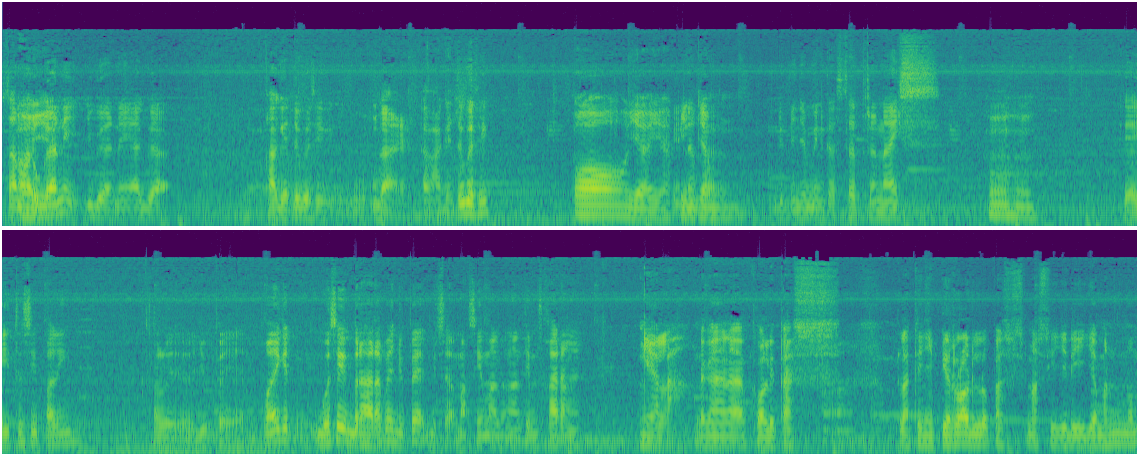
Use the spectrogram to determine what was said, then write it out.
Sama Oh, iya. Rugani juga nih agak kaget juga sih. Enggak ya, enggak kaget juga sih. Oh iya iya, Pindah pinjam. ke- dipinjemin ke Stade Nice Hmm. ya itu sih paling kalau Jupe ya pokoknya gue sih berharapnya Jupe bisa maksimal dengan tim sekarang ya Iyalah, dengan kualitas Heeh. Pelatihnya Pirlo dulu pas masih jadi zaman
